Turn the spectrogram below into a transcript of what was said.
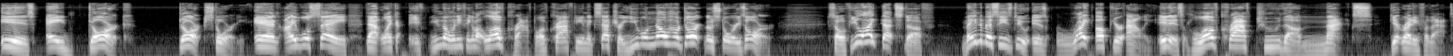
is a dark dark story. And I will say that, like, if you know anything about Lovecraft, Lovecraftian, etc., you will know how dark those stories are. So if you like that stuff, Made in Abyss Season 2 is right up your alley. It is Lovecraft to the max. Get ready for that.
